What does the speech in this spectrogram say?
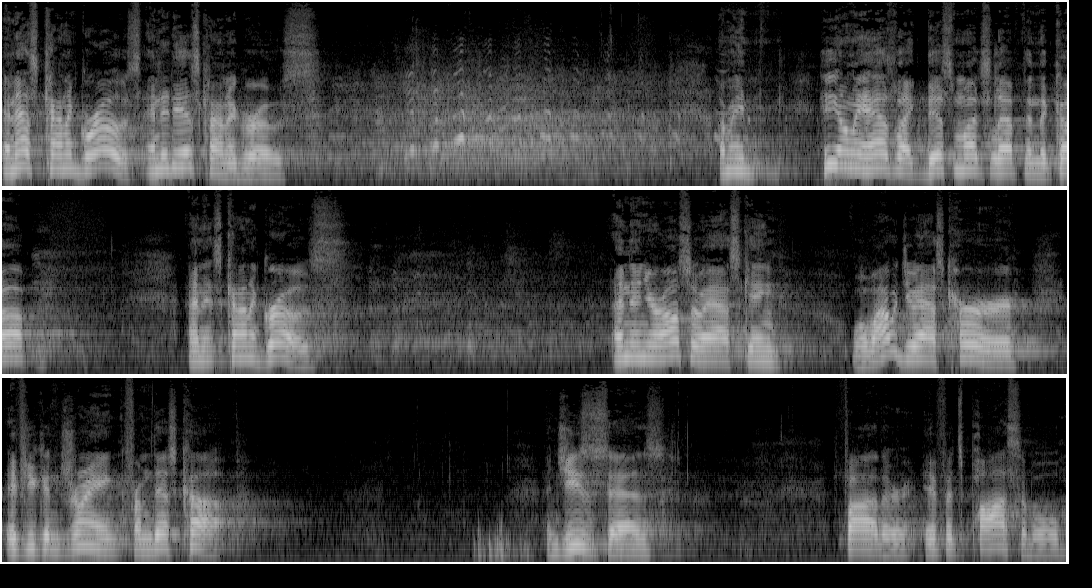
and that's kind of gross. And it is kind of gross. I mean, he only has like this much left in the cup, and it's kind of gross. And then you're also asking, well, why would you ask her if you can drink from this cup? And Jesus says, Father, if it's possible,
